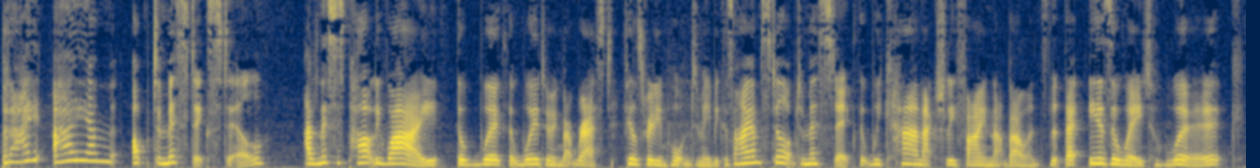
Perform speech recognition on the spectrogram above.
But I, I am optimistic still. And this is partly why the work that we're doing about rest feels really important to me because I am still optimistic that we can actually find that balance, that there is a way to work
